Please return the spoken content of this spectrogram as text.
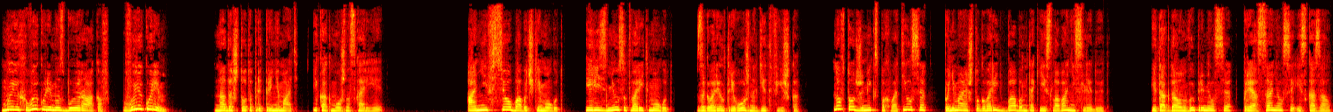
«Мы их выкурим из буераков! Выкурим!» Надо что-то предпринимать, и как можно скорее. «Они все, бабочки, могут, и резню сотворить могут», — заговорил тревожно дед Фишка. Но в тот же миг спохватился, понимая, что говорить бабам такие слова не следует. И тогда он выпрямился, приосанился и сказал.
